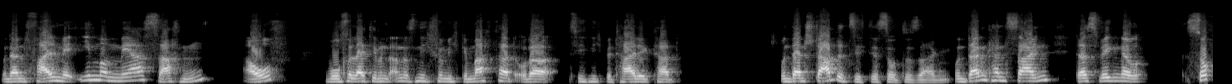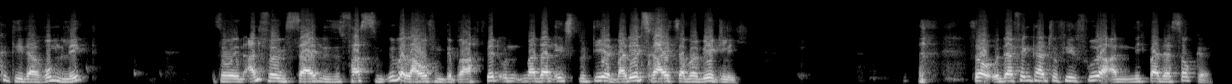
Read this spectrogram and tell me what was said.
und dann fallen mir immer mehr Sachen auf, wo vielleicht jemand anderes nicht für mich gemacht hat oder sich nicht beteiligt hat. Und dann stapelt sich das sozusagen. Und dann kann es sein, dass wegen der Socke, die da rumliegt, so in Anführungszeichen, dieses fast zum Überlaufen gebracht wird und man dann explodiert, weil jetzt reicht es aber wirklich. So, und der fängt halt schon viel früher an, nicht bei der Socke,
